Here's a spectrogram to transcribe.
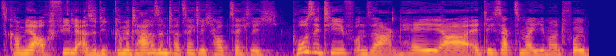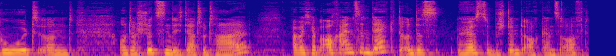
Es kommen ja auch viele, also die Kommentare sind tatsächlich hauptsächlich positiv und sagen, hey, ja, endlich sagt mal jemand voll gut und unterstützen dich da total. Aber ich habe auch eins entdeckt und das hörst du bestimmt auch ganz oft.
